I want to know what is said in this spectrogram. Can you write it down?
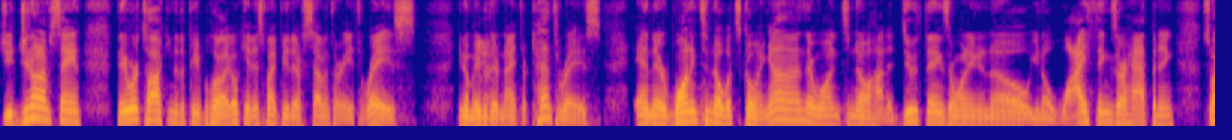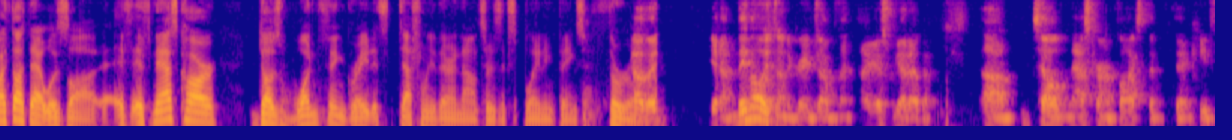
Do you, do you know what I'm saying? They were talking to the people who are like, okay, this might be their seventh or eighth race, you know, maybe Yeah. their ninth or tenth race, and they're wanting to know what's going on. They're wanting to know how to do things. They're wanting to know, you know, why things are happening. So I thought that was uh, if if NASCAR does one thing great, it's definitely their announcers explaining things thoroughly. no, they, Yeah, they've always done a great job. Then I guess we got to um, tell NASCAR and Fox that, that Keith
